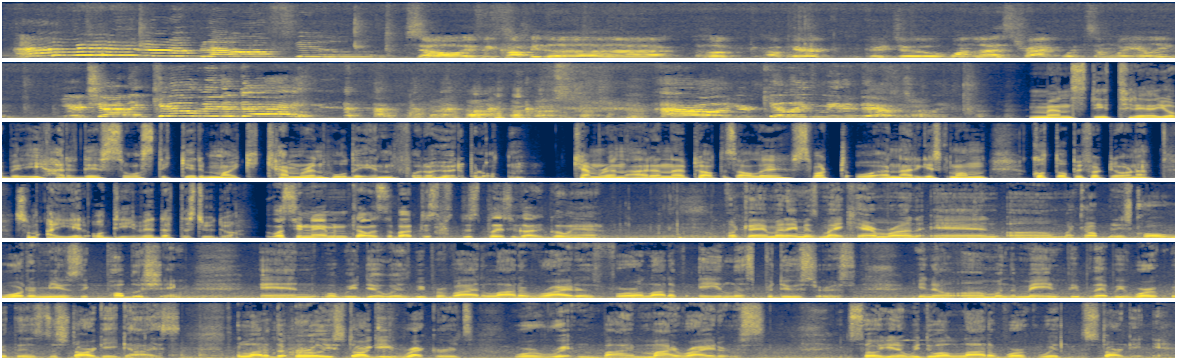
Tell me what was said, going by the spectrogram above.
I'm ready to blow a fuse. So if we copy the hook up here, could you do one last track with some wailing? You're trying to kill me today! Harold, you're killing me to death. Mens de tre jobber iherdig, så stikker Mike Cameron hodet inn for å høre på låten. Cameron er en pratesalig, svart og energisk mann, godt opp i 40-årene, som eier og driver dette studioet. What's your name and tell us about this, this place you got going here? Okay, my name is Mike Cameron, and um, my company is called Water Music Publishing. And what we do is we provide a lot of writers for a lot of A-list producers. You know, um, one of the main people that we work with is the Stargate guys. A lot of the early Stargate records were written by my writers. So, you know, we do a lot of work with Stargate.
